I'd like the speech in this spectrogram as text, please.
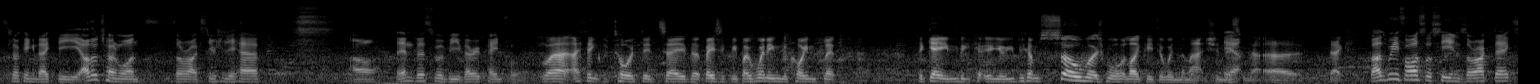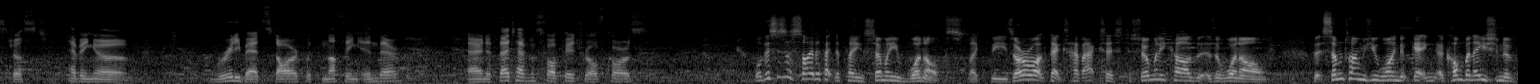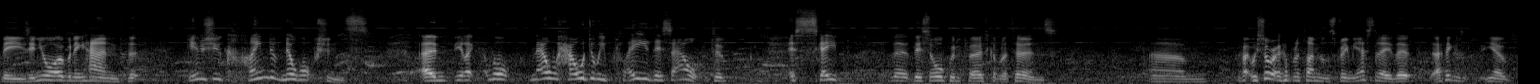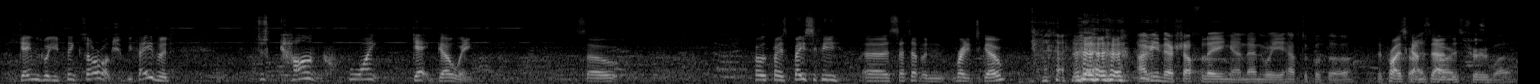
is looking like the other turn ones Zoroarks usually have, oh, then this will be very painful. Well, I think Tord did say that basically by winning the coin flip, the game bec- you, you become so much more likely to win the match in this Yeah. uh, deck. But we've also seen Zoroark decks just having a really bad start with nothing in there. And if that happens for Pedro, of course, Well, this is a side effect of playing so many one-offs. Like the Zoroark decks have access to so many cards as a one-off that sometimes you wind up getting a combination of these in your opening hand that gives you kind of no options. And you're like, well, now how do we play this out to escape the, this awkward first couple of turns? Um, in fact, we saw it a couple of times on the stream yesterday. That I think was, you know games where you'd think Zoroark should be favoured just can't quite get going. So both players basically uh, set up and ready to go. I mean they're shuffling, and then we have to put the The price prize comes down. That's true. Well.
